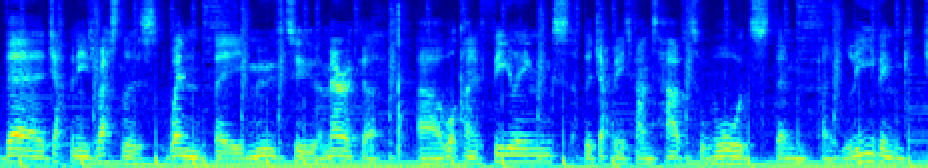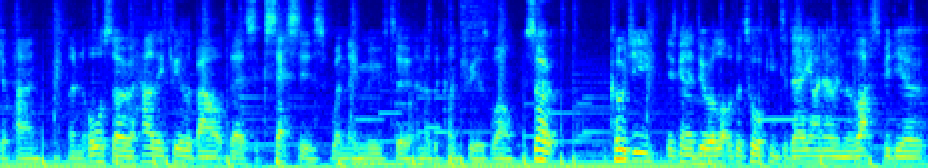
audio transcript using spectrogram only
their Japanese wrestlers when they move to America. Uh, what kind of feelings the Japanese fans have towards them kind of leaving Japan, and also how they feel about their successes when they move to another country as well. So, Koji is going to do a lot of the talking today. I know in the last video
